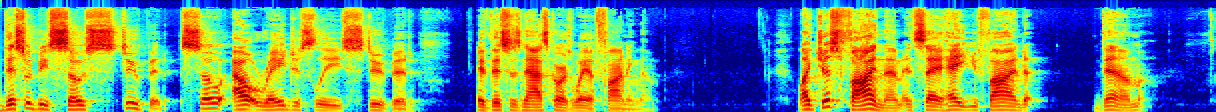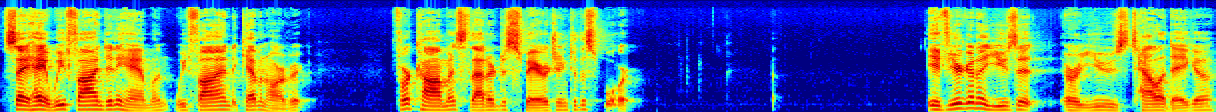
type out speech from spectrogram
this would be so stupid, so outrageously stupid if this is NASCAR's way of finding them. Like, just find them and say, hey, you find them. Say, hey, we find Denny Hamlin, we find Kevin Harvick for comments that are disparaging to the sport. If you're going to use it or use Talladega,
